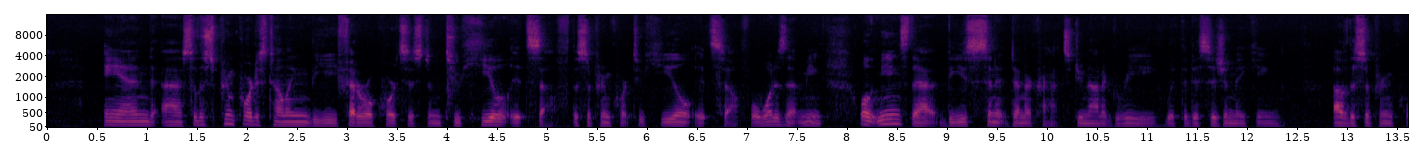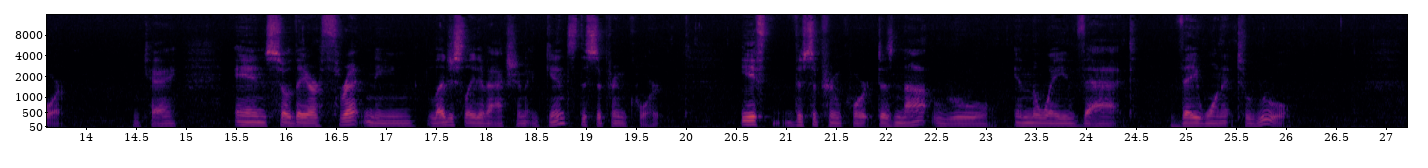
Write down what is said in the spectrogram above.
And uh, so the Supreme Court is telling the federal court system to heal itself, the Supreme Court to heal itself. Well, what does that mean? Well, it means that these Senate Democrats do not agree with the decision making of the Supreme Court. Okay? And so they are threatening legislative action against the Supreme Court if the Supreme Court does not rule in the way that they want it to rule.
